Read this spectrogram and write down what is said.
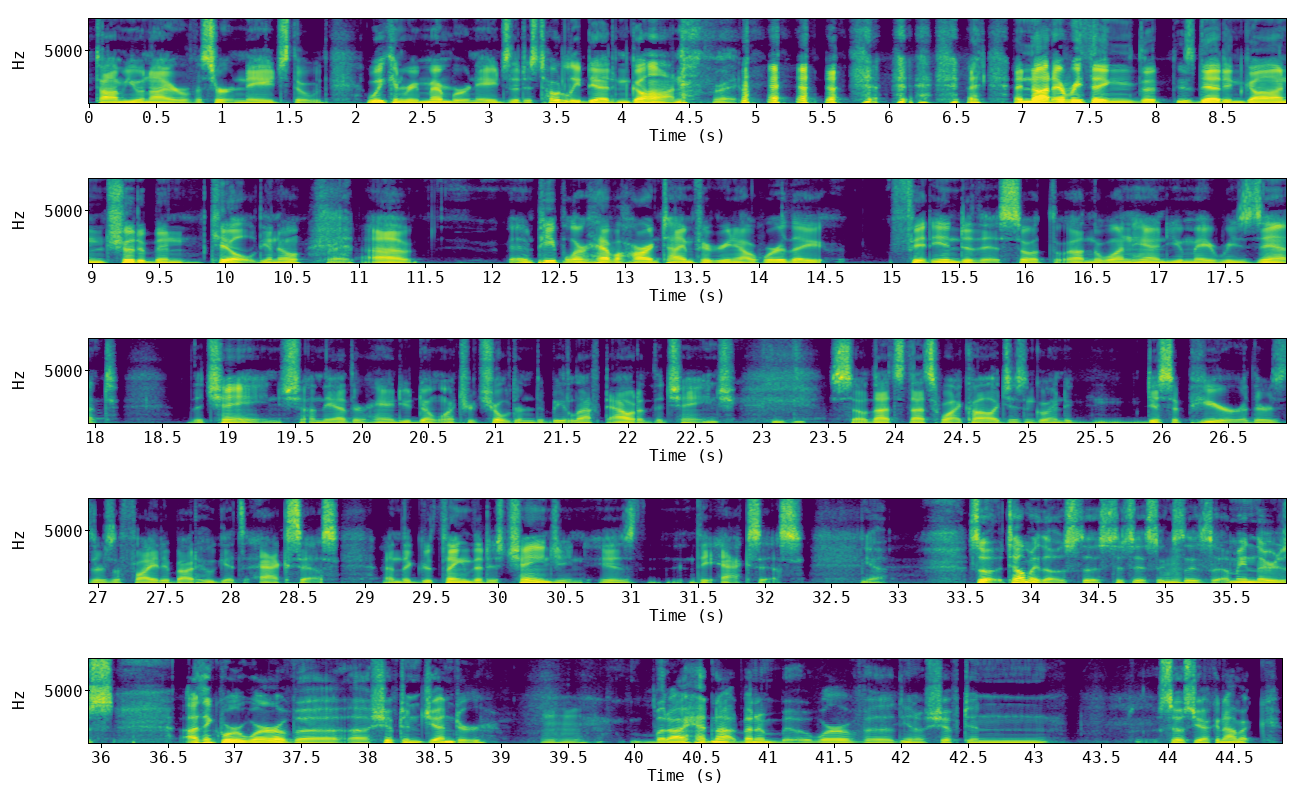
Tom, you and I are of a certain age that we can remember an age that is totally dead and gone. Right. and not everything that is dead and gone should have been killed, you know? Right. Uh, and people are have a hard time figuring out where they fit into this. So, the, on the one hand, you may resent the change. On the other hand, you don't want your children to be left out of the change. Mm-hmm. So that's that's why college isn't going to disappear. There's there's a fight about who gets access, and the good thing that is changing is the access. Yeah. So tell me those the statistics. There's- I mean, there's. I think we're aware of a, a shift in gender, but I had not been aware of a you know shift in socioeconomic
